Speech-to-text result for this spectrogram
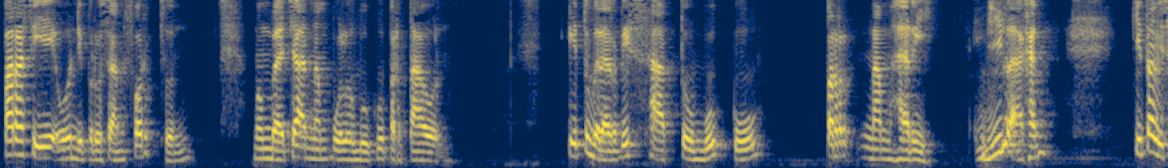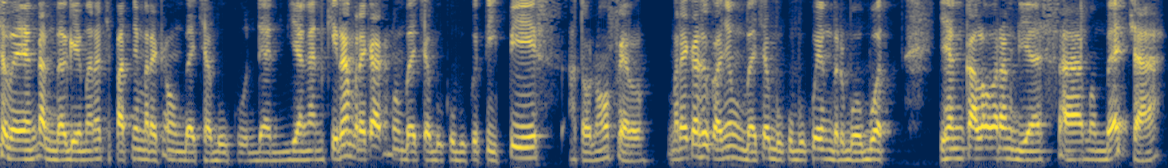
para CEO di perusahaan Fortune membaca 60 buku per tahun? Itu berarti satu buku per 6 hari. Gila kan? Kita bisa bayangkan bagaimana cepatnya mereka membaca buku dan jangan kira mereka akan membaca buku-buku tipis atau novel. Mereka sukanya membaca buku-buku yang berbobot yang kalau orang biasa membaca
